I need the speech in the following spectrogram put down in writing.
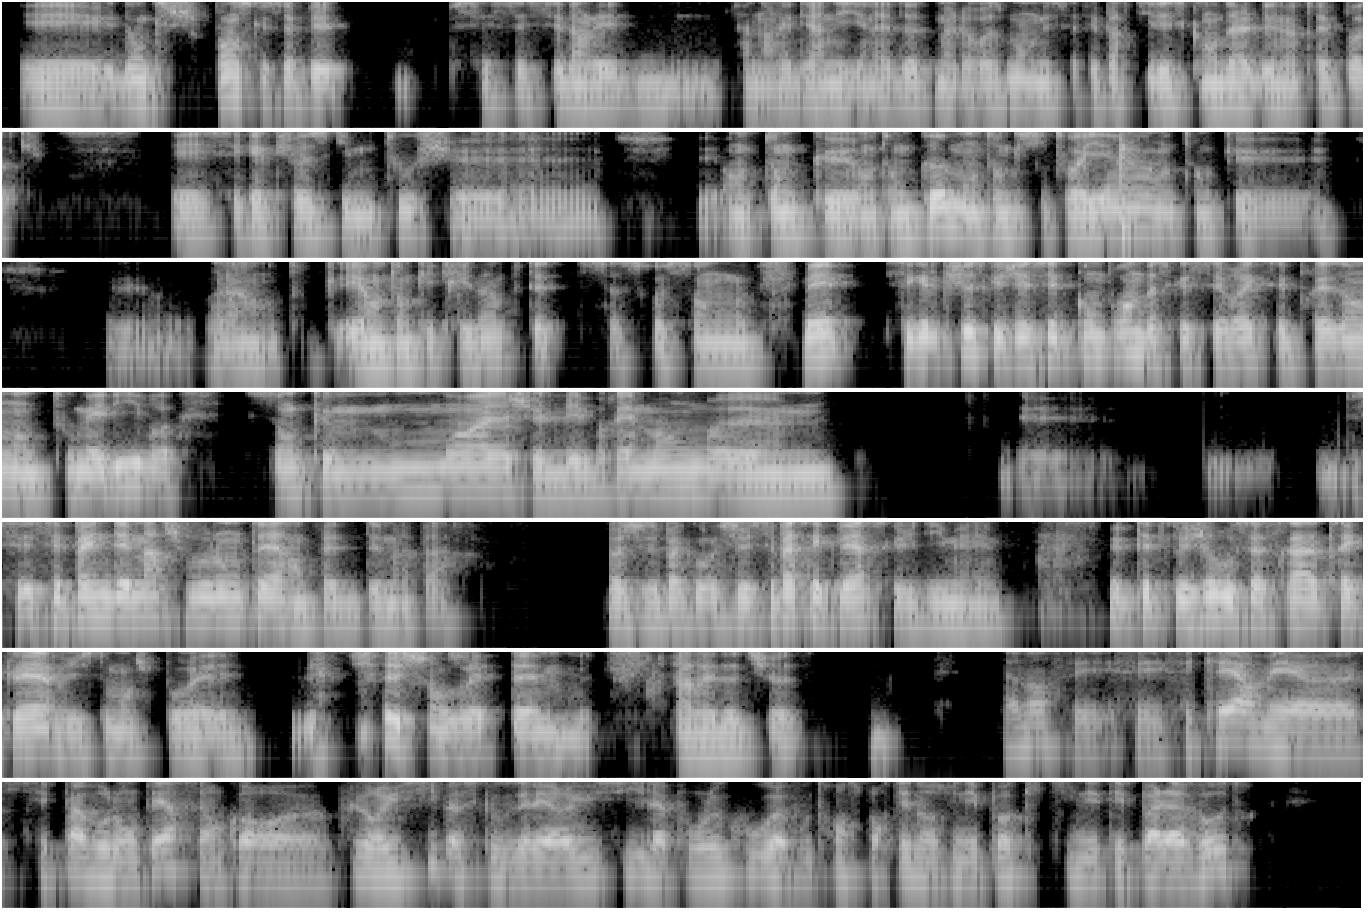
Et donc, je pense que ça fait c'est dans les, enfin dans les derniers, il y en a d'autres malheureusement, mais ça fait partie des scandales de notre époque. Et c'est quelque chose qui me touche en tant que en tant qu'homme, en tant que citoyen, en tant que euh, voilà, en tant et en tant qu'écrivain, peut-être ça se ressent. Mais c'est quelque chose que j'essaie de comprendre parce que c'est vrai que c'est présent dans tous mes livres, sans que moi je l'ai vraiment. Euh, euh, c'est pas une démarche volontaire en fait de ma part. je sais pas, pas très clair ce que je dis, mais, peut-être que le jour où ça sera très clair, justement, je pourrais, je changerai de thème, je parlerai d'autre chose. Non, non, c'est clair, mais euh, si ce n'est pas volontaire, c'est encore euh, plus réussi parce que vous avez réussi, là, pour le coup, à vous transporter dans une époque qui n'était pas la vôtre.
